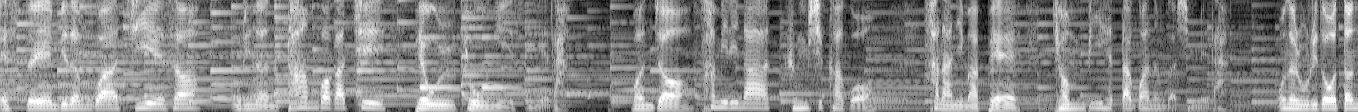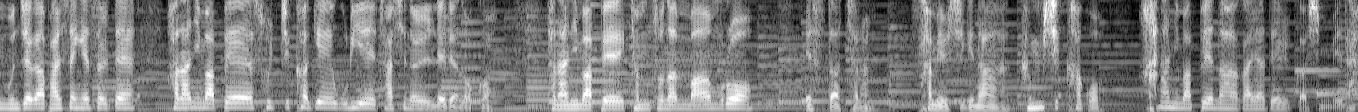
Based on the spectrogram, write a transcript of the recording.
에스더의 믿음과 지혜에서 우리는 다음과 같이 배울 교훈이 있습니다. 먼저 3일이나 금식하고 하나님 앞에 겸비했다고 하는 것입니다. 오늘 우리도 어떤 문제가 발생했을 때 하나님 앞에 솔직하게 우리의 자신을 내려놓고 하나님 앞에 겸손한 마음으로 에스더처럼 3일씩이나 금식하고 하나님 앞에 나아가야 될 것입니다.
